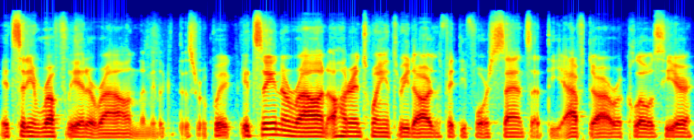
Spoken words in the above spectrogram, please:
it's sitting roughly at around, let me look at this real quick. It's sitting around $123.54 at the after hour close here.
